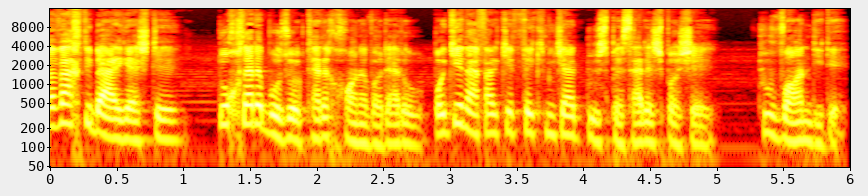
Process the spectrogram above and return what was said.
و وقتی برگشته دختر بزرگتر خانواده رو با یه نفر که فکر می‌کرد دوست پسرش باشه تو وان دیده.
